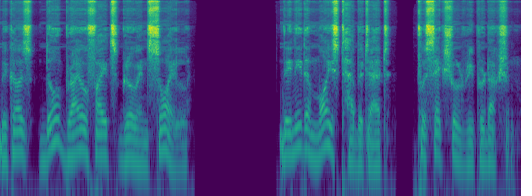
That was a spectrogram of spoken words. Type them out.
because though bryophytes grow in soil, they need a moist habitat for sexual reproduction.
